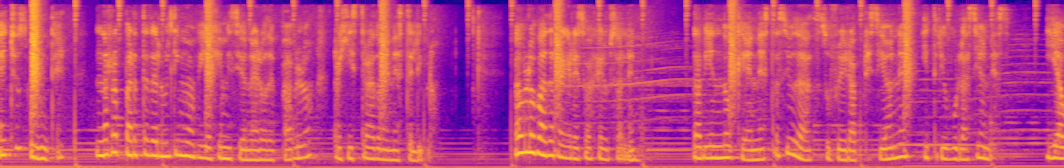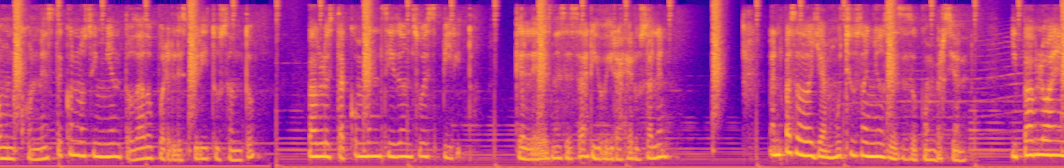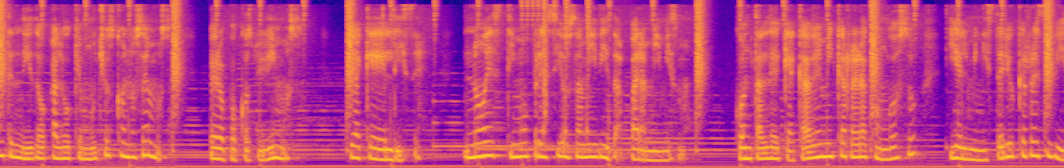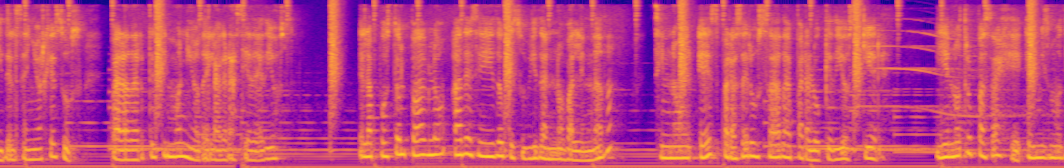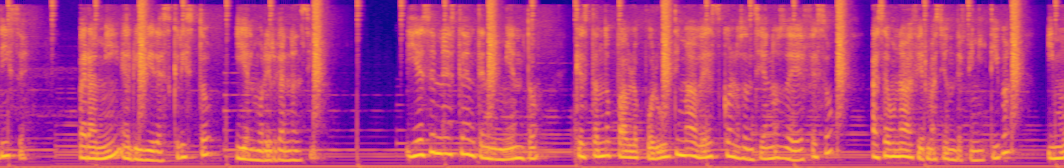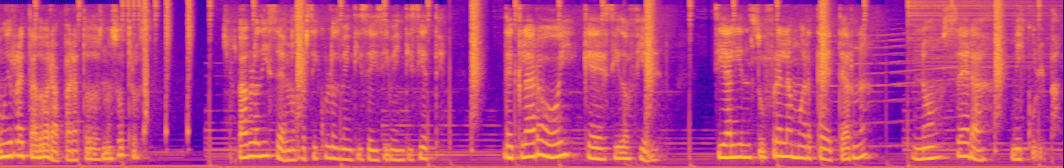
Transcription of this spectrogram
20 narra parte del último viaje misionero de Pablo registrado en este libro. Pablo va de regreso a Jerusalén, sabiendo que en esta ciudad sufrirá prisiones y tribulaciones, y aun con este conocimiento dado por el Espíritu Santo, Pablo está convencido en su espíritu que le es necesario ir a Jerusalén. Han pasado ya muchos años desde su conversión, y Pablo ha entendido algo que muchos conocemos, pero pocos vivimos, ya que él dice, no estimo preciosa mi vida para mí mismo, con tal de que acabe mi carrera con gozo y el ministerio que recibí del Señor Jesús para dar testimonio de la gracia de Dios. El apóstol Pablo ha decidido que su vida no vale nada, sino es para ser usada para lo que Dios quiere. Y en otro pasaje él mismo dice, para mí el vivir es Cristo y el morir ganancia. Y es en este entendimiento que estando Pablo por última vez con los ancianos de Éfeso, hace una afirmación definitiva y muy retadora para todos nosotros. Pablo dice en los versículos 26 y 27, Declaro hoy que he sido fiel. Si alguien sufre la muerte eterna, no será mi culpa,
